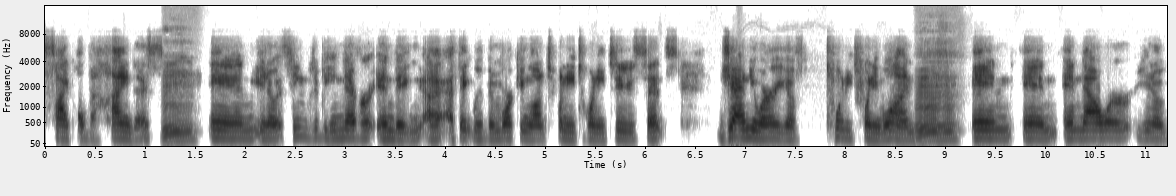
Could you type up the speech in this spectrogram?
cycle behind us, Mhm. and you know, it seemed to be never ending. I, I think we've been working on 2022 since January of 2021 Mhm. and and and now we're you know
